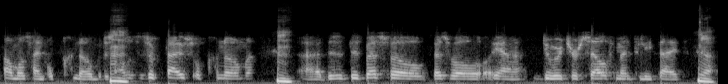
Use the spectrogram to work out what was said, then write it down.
allemaal zijn opgenomen. Dus Hm. alles is ook thuis opgenomen. Hm. Eh, dus het is best wel, best wel ja, do-it-yourself mentaliteit. Ja.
